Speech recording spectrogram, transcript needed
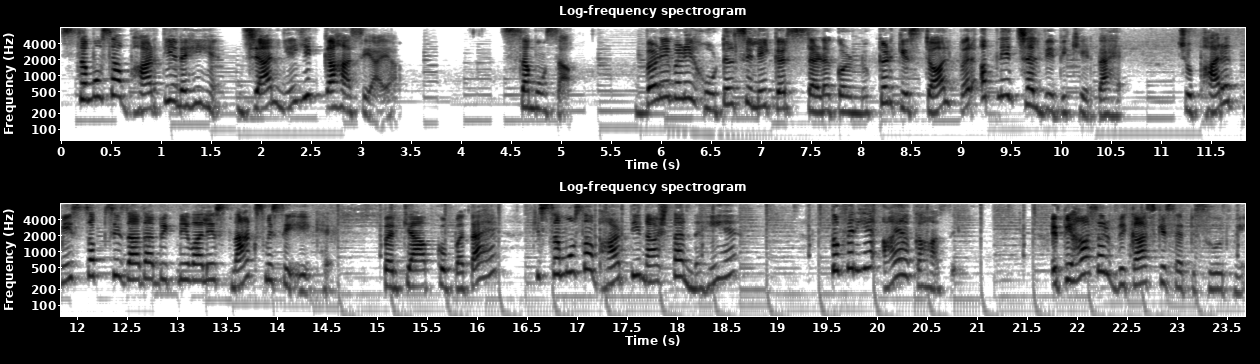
समोसा भारतीय नहीं है, जानिए ये कहाँ से आया। समोसा बड़े बड़े होटल से लेकर सड़क और नुक्कड़ के स्टॉल पर अपने जलवे बिखेरता है, जो भारत में सबसे ज़्यादा बिकने वाले स्नैक्स में से एक है। पर क्या आपको पता है कि समोसा भारतीय नाश्ता नहीं है? तो फिर ये आया कहाँ से? इतिहास और विकास के इस एपिसोड में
